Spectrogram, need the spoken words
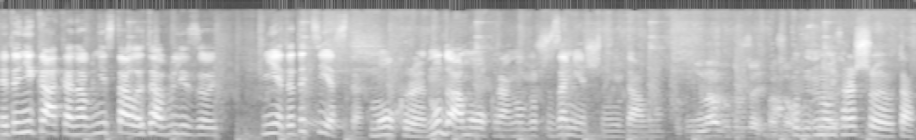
Это не кака, она бы не стала это облизывать. Нет, это тесто. Мокрое. Ну да, мокрое, ну потому что замешано недавно. Не надо выгружать, А пожалуйста. куда- Ну и хорошо, я вот так.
